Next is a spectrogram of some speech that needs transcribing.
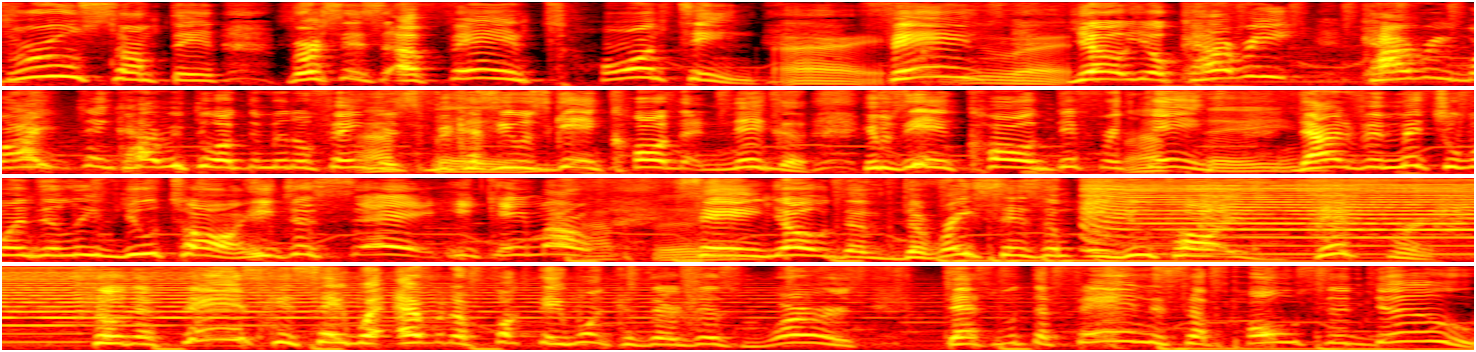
threw something versus a fan taunting. Fans, yo, yo, Kyrie, Kyrie, why you think Kyrie threw up the middle fingers? Because he was getting called a nigga. He was getting called different things. Donovan Mitchell wanted to leave Utah. He just said he came out saying, yo, the, the racism in Utah is different. So the fans can say whatever the fuck they want because they're just words. That's what the fan is supposed to do.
